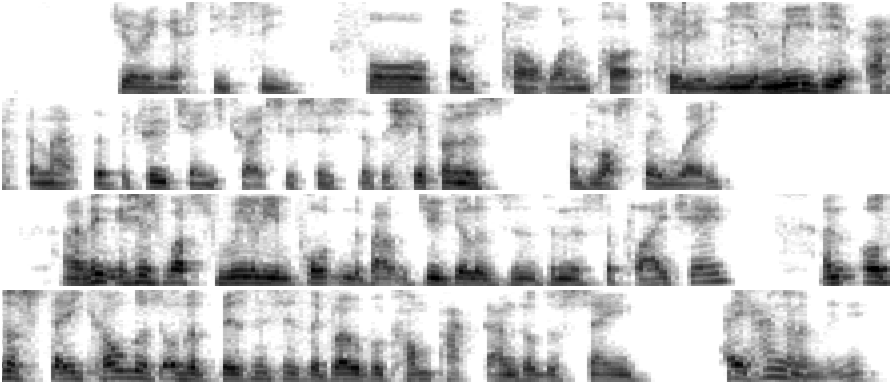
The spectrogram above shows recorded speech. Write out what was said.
during STC for both part one and part two in the immediate aftermath of the crew change crisis is that the ship owners have lost their way. And I think this is what's really important about due diligence in the supply chain and other stakeholders, other businesses, the Global Compact, and others saying, hey, hang on a minute.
